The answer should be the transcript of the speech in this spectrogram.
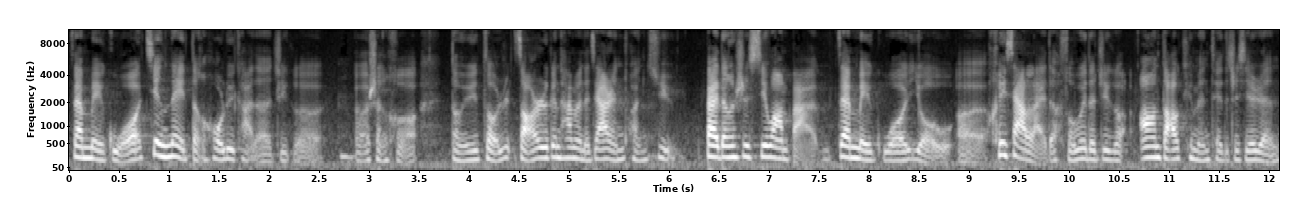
在美国境内等候绿卡的这个呃审核，等于早日早日跟他们的家人团聚。拜登是希望把在美国有呃黑下来的所谓的这个 undocumented 这些人，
